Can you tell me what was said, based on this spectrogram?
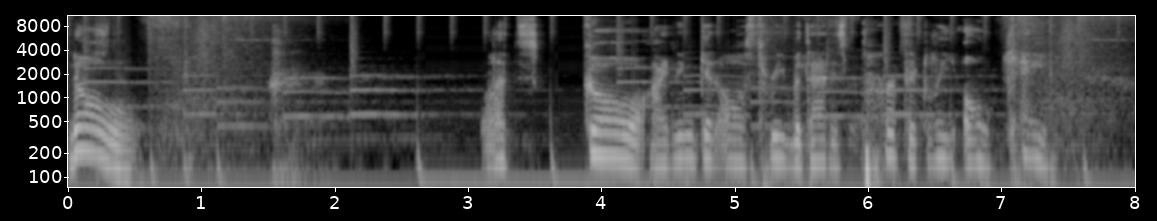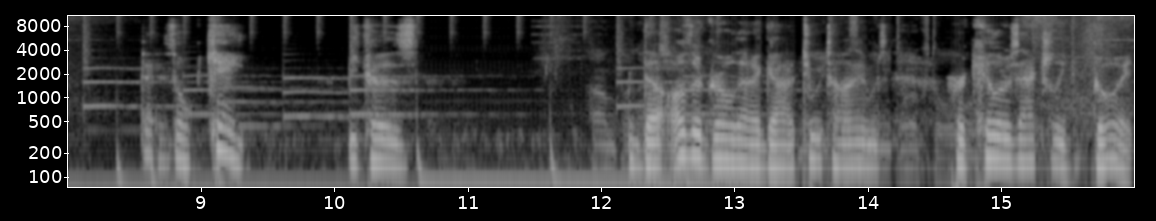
No! Let's go! I didn't get all three, but that is perfectly okay. That is okay. Because the other girl that I got two times, her killer is actually good.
